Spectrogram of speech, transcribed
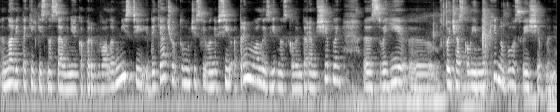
Навіть та кількість населення, яка перебувала в місті, і дитячого, в тому числі, вони всі отримували згідно з календарем щеплень е, свої е, в той час, коли їм необхідно було свої щеплення.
